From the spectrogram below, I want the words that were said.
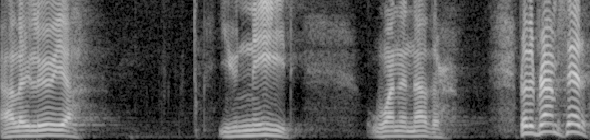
Hallelujah. You need one another. Brother Branham said,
